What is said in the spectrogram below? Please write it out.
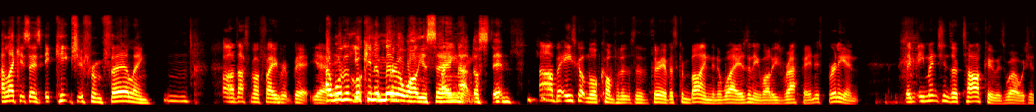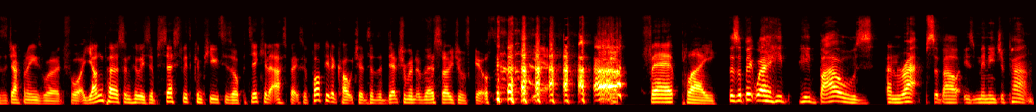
And like it says, it keeps you from failing. Mm. Oh, that's my favourite bit. Yeah. I wouldn't look in a mirror while you're saying that. Dustin. Ah, but he's got more confidence than the three of us combined in a way, isn't he? While he's rapping, it's brilliant. He mentions otaku as well, which is the Japanese word for a young person who is obsessed with computers or particular aspects of popular culture to the detriment of their social skills. Fair play. There's a bit where he he bows and raps about his mini Japan,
